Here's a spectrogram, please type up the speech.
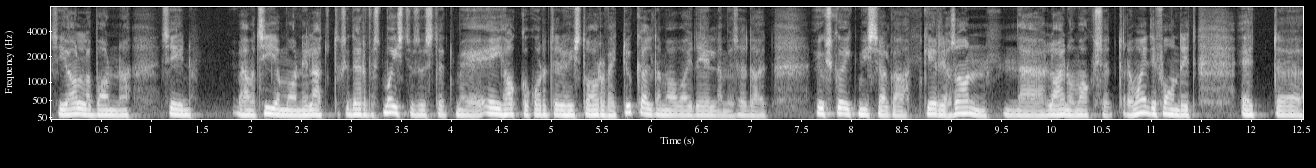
siia alla panna, siin vähemalt siiamaani lähtutakse tervest mõistusest, et me ei hakka korteriühistu arveid tükeldama, vaid eeldame seda, et ükskõik, mis seal ka kirjas on, äh, laenumaksed, remondifondid, et äh,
